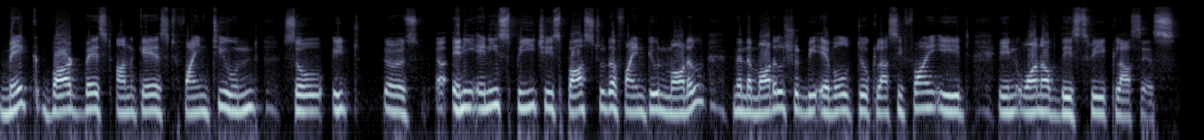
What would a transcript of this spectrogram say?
make BERT based uncased fine tuned so it uh, any any speech is passed to the fine-tuned model then the model should be able to classify it in one of these three classes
